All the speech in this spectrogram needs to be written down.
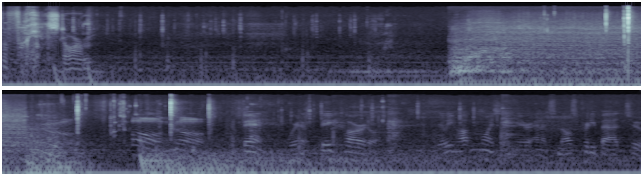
a, a fucking storm. No. Ben, we're in a big corridor. Really hot and moist in here, and it smells pretty bad too.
